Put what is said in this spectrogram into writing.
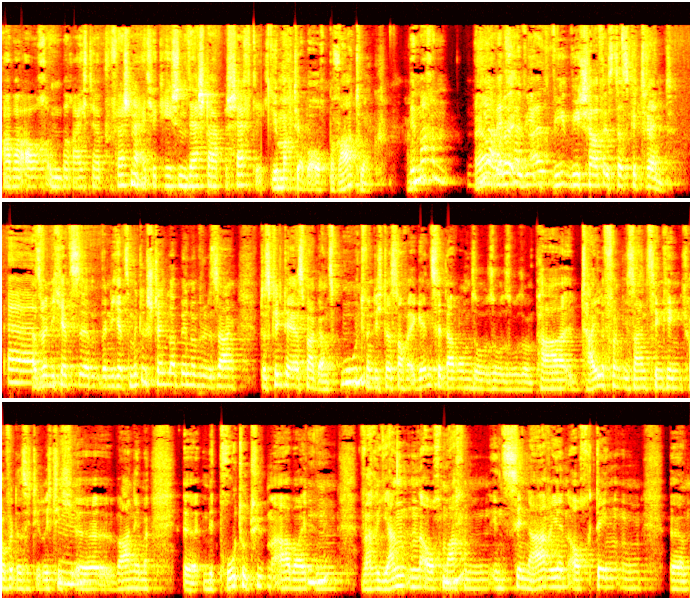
aber auch im Bereich der Professional Education sehr stark beschäftigt. Ihr macht ja aber auch Beratung. Wir machen wir ja, oder wie, also, wie, wie scharf ist das getrennt? Also wenn ich jetzt, ähm, wenn ich jetzt Mittelständler bin und würde sagen, das klingt ja erstmal ganz gut, mhm. wenn ich das noch ergänze, darum so, so, so, so ein paar Teile von Design Thinking, ich hoffe, dass ich die richtig mhm. äh, wahrnehme, äh, mit Prototypen arbeiten, mhm. Varianten auch mhm. machen, in Szenarien auch denken, äh,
